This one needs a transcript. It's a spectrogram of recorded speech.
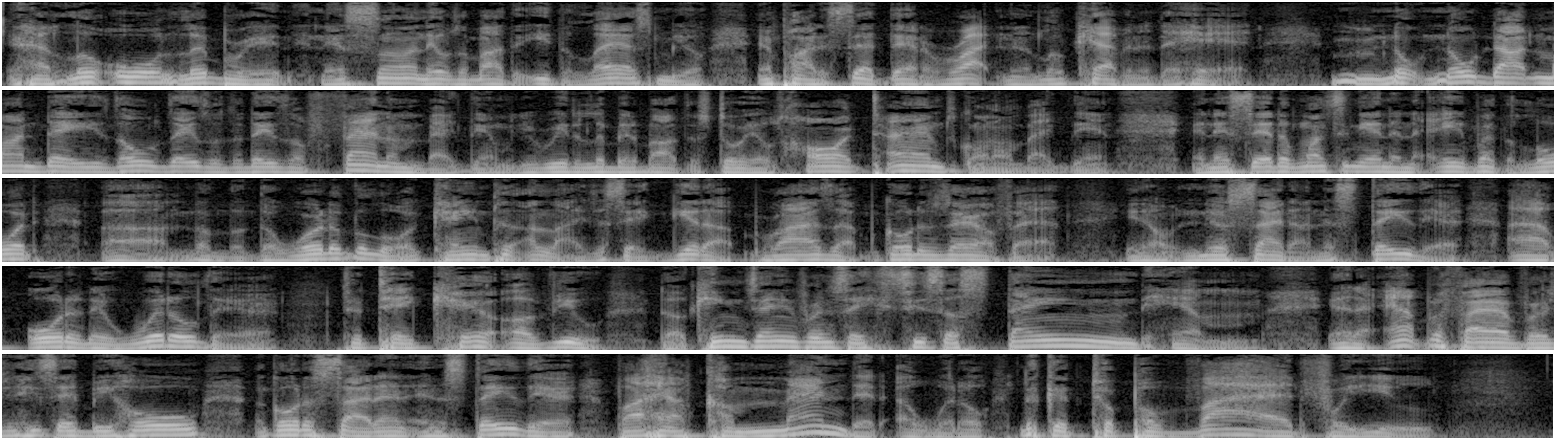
and had a little oil, a little bread, and their son they was about to eat the last meal and probably sat there and rotting in a little cabin that they had. No, no doubt in my days, those days was the days of famine back then. When you read a little bit about the story, it was hard times going on back then. And they said that once again in the eighth verse, the Lord, um, the, the, word of the Lord came to Elijah, said, "Get up, rise up, go to Zarephath, you know, near Sidon, and stay there. I have ordered a widow there." To take care of you. The King James Version says she sustained him. In the Amplified Version, he said, Behold, go to Sidon and stay there, for I have commanded a widow, to provide for you.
